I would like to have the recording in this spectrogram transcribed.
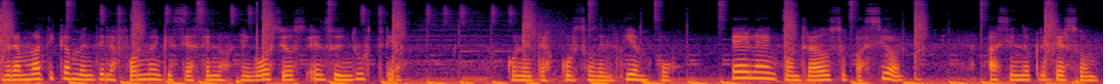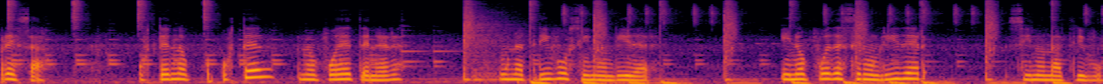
dramáticamente la forma en que se hacen los negocios en su industria. Con el transcurso del tiempo, él ha encontrado su pasión, haciendo crecer su empresa. Usted no, usted no puede tener una tribu sin un líder y no puede ser un líder sin una tribu.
